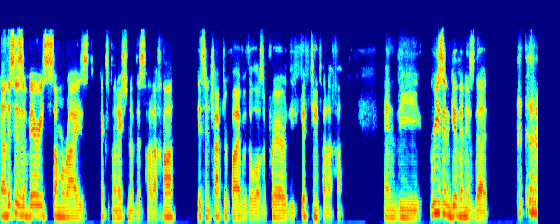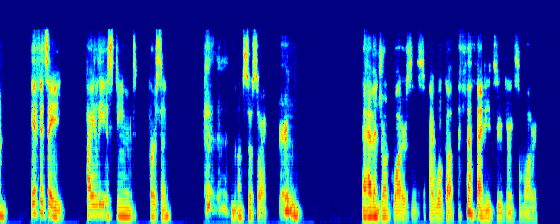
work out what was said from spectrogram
Now, this is a very summarized explanation of this halacha. It's in chapter 5 of the Laws of Prayer, the 15th halacha. And the reason given is that if it's a highly esteemed person, I'm so sorry. I haven't drunk water since I woke up. I need to drink some water.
